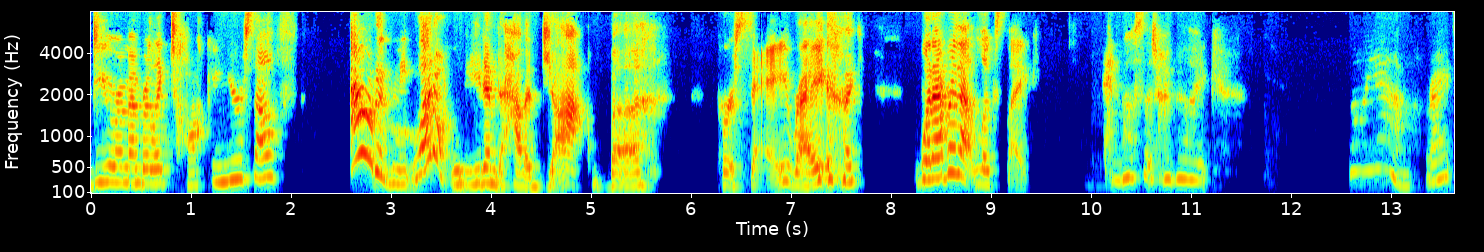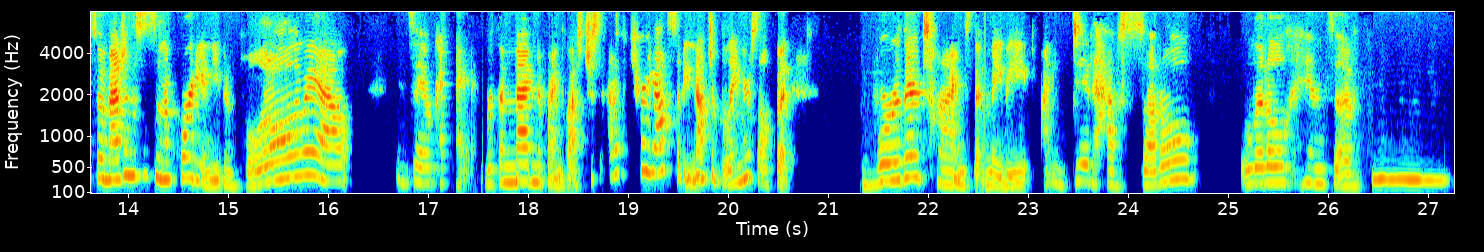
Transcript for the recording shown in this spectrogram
do you remember like talking yourself out of me. Well, I don't need him to have a job uh, per se, right? like whatever that looks like. And most of the time you're like, oh yeah, right. So imagine this is an accordion. You can pull it all the way out and say, okay, with a magnifying glass, just out of curiosity, not to blame yourself, but were there times that maybe I did have subtle little hints of, hmm,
